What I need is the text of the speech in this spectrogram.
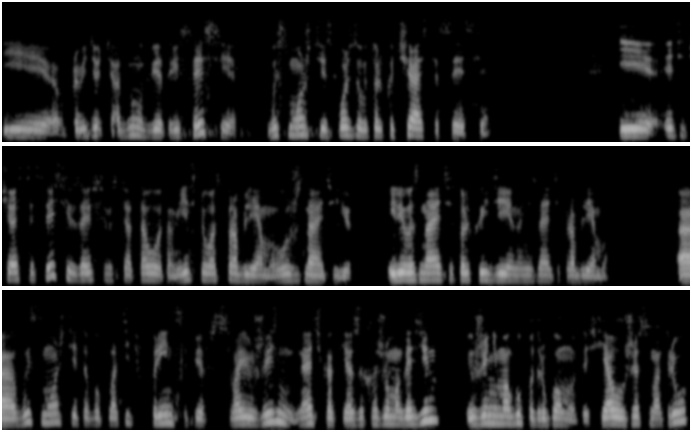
и проведете одну, две, три сессии, вы сможете использовать только части сессии. И эти части сессии, в зависимости от того, там, есть ли у вас проблема, вы уже знаете ее, или вы знаете только идею, но не знаете проблему, а, вы сможете это воплотить в принципе в свою жизнь. Знаете, как я захожу в магазин и уже не могу по-другому. То есть я уже смотрю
